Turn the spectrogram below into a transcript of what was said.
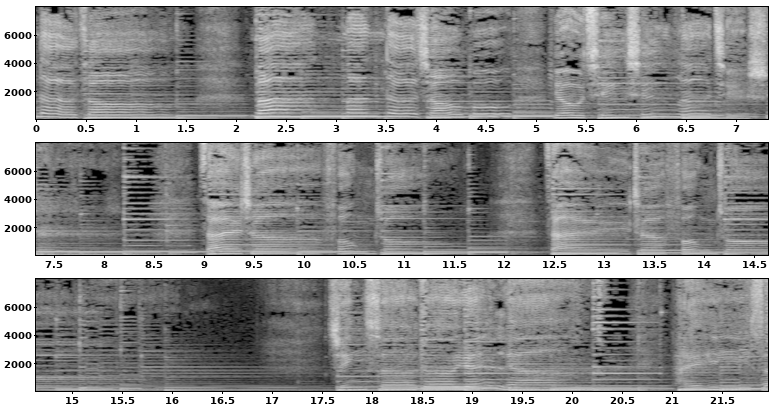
的走，慢慢的脚步又清醒了几时？在这风中，在这风中，金色的月亮，黑色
